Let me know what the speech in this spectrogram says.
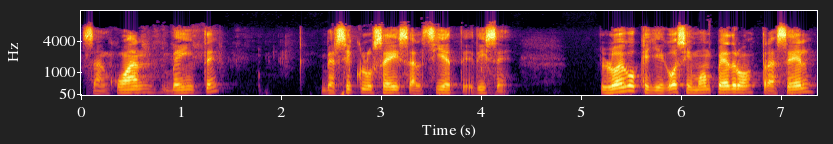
San Juan 20, versículo 6 al 7, dice, Luego que llegó Simón Pedro tras él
